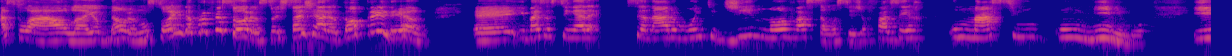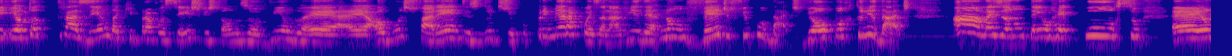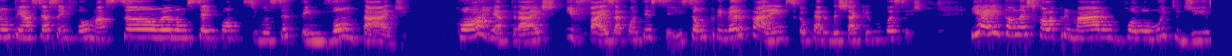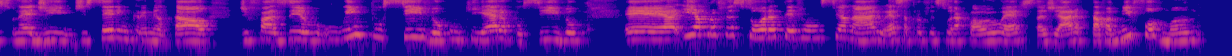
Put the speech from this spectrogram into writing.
a sua aula. Eu não, eu não sou ainda professora, eu sou estagiária, eu estou aprendendo. É, e mas assim era um cenário muito de inovação, ou seja, fazer o máximo com o mínimo. E eu estou trazendo aqui para vocês que estão nos ouvindo é, é, alguns parênteses do tipo: primeira coisa na vida é não ver dificuldade, ver oportunidade. Ah, mas eu não tenho recurso, é, eu não tenho acesso à informação, eu não sei como. Se você tem vontade, corre atrás e faz acontecer. Isso é um primeiro parênteses que eu quero deixar aqui com vocês. E aí, então, na escola primária rolou muito disso, né? De, de ser incremental, de fazer o impossível com o que era possível. É, e a professora teve um cenário, essa professora a qual eu era estagiária, estava me formando,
